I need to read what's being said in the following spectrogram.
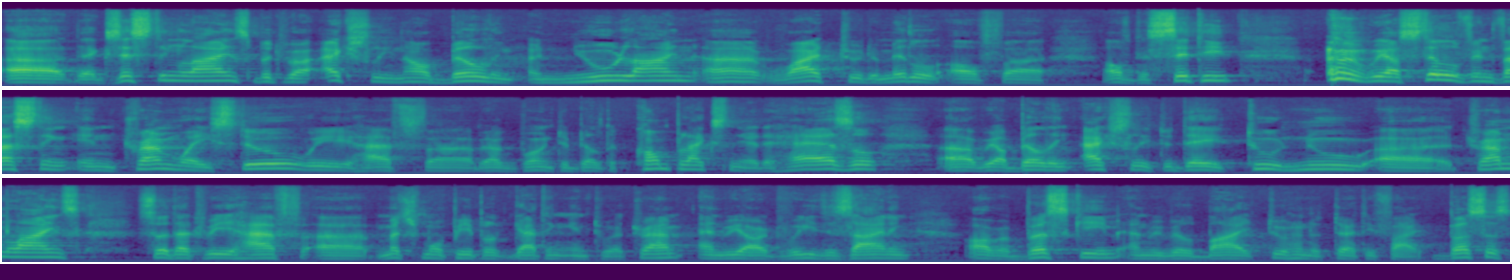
uh, the existing lines, but we're actually now building a new line uh, right through the middle of, uh, of the city. we are still investing in tramways too. We, have, uh, we are going to build a complex near the Heysel. Uh, we are building actually today two new uh, tram lines so that we have uh, much more people getting into a tram. And we are redesigning our bus scheme and we will buy 235 buses.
